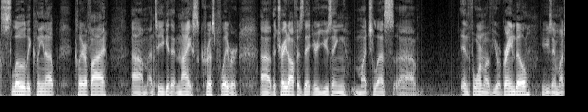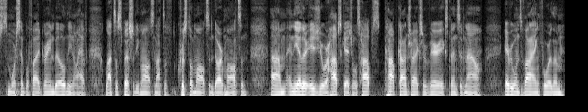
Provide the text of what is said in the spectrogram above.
slowly clean up, clarify. Um, until you get that nice crisp flavor. Uh, the trade-off is that you're using much less uh, in form of your grain bill. You're using a much more simplified grain bill. You don't have lots of specialty malts, lots of crystal malts and dark malts, and um, and the other is your hop schedules. Hops hop contracts are very expensive now. Everyone's vying for them.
